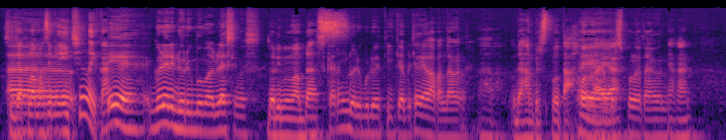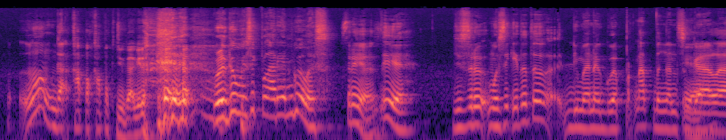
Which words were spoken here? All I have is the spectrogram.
Sejak lo masih Eh, menjadi cilik kan? iya gue dari 2015 sih mas 2015. sekarang 2023 berarti ya 8 tahun lah Ah, udah hampir 10 tahun Iya, lah ya. hampir 10 tahun Ya kan? Lo nggak kapok-kapok juga gitu. menurut gue musik pelarian gue mas Serius? iya justru musik itu tuh di mana gue pernah dengan Iya. segala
